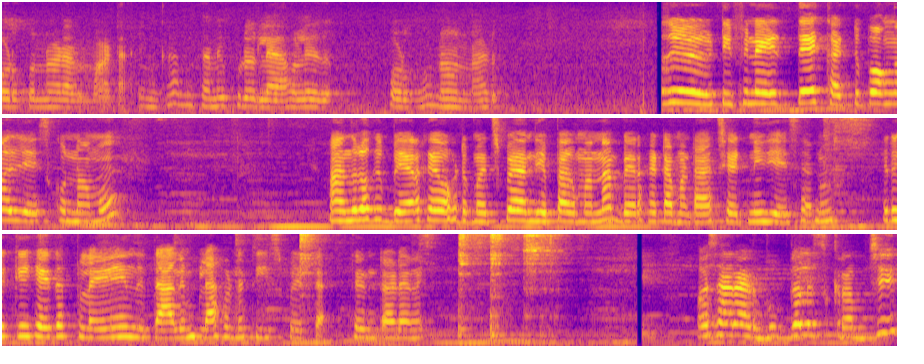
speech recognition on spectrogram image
పడుకున్నాడు అనమాట ఇంకా అందుకని ఇప్పుడు లేవలేదు. పడుకునే ఉన్నాడు. టిఫిన్ అయితే కట్టు పొంగల్ చేసుకున్నాము. అందులోకి బీరకాయ ఒకటి మర్చిపోయాను చెప్పామన్నా బీరకాయ టమాటా చట్నీ చేశాను. రిక్కీకి అయితే ప్లెయిన్ తాలింపు లేకుండా తీసి పెట్టా తింటాడని. ఒకసారి ఆడు బుగ్గలు స్క్రబ్ చేయి.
